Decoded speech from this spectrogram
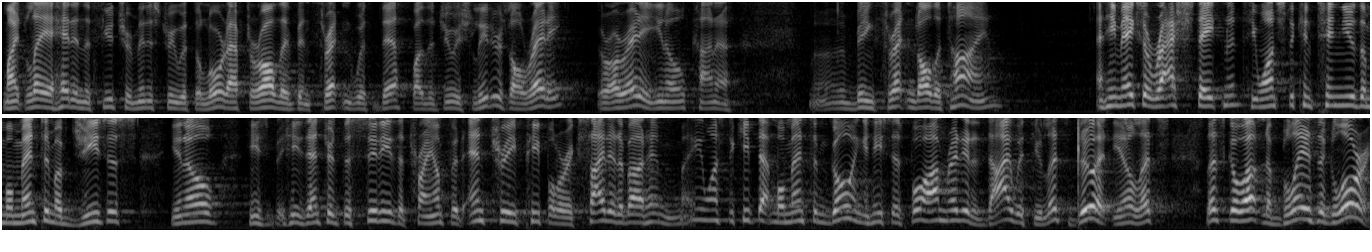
might lay ahead in the future ministry with the Lord. After all, they've been threatened with death by the Jewish leaders already. They're already you know, kind of uh, being threatened all the time. And he makes a rash statement. He wants to continue the momentum of Jesus. You know, he's, he's entered the city, the triumphant entry, people are excited about him. He wants to keep that momentum going and he says, boy, I'm ready to die with you. Let's do it. You know, let's, Let's go out in a blaze of glory.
